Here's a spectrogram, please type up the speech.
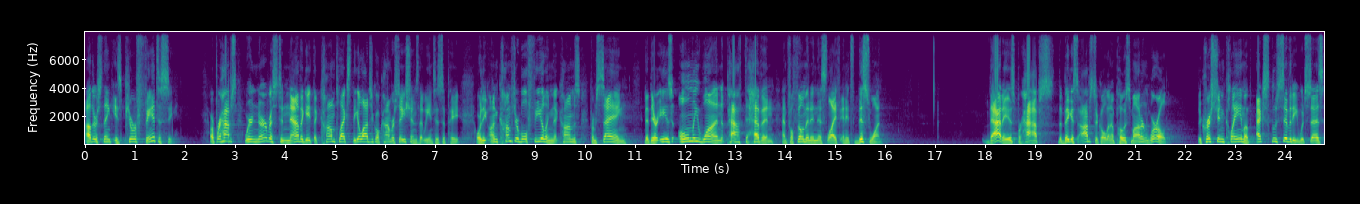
others think is pure fantasy. Or perhaps we're nervous to navigate the complex theological conversations that we anticipate, or the uncomfortable feeling that comes from saying that there is only one path to heaven and fulfillment in this life, and it's this one. That is perhaps the biggest obstacle in a postmodern world. The Christian claim of exclusivity, which says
